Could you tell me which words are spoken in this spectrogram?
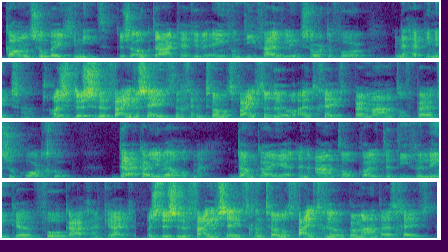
kan zo'n beetje niet. Dus ook daar krijg je weer een van die vijf linksoorten voor en daar heb je niks aan. Als je tussen de 75 en 250 euro uitgeeft per maand of per zoekwoordgroep, daar kan je wel wat mee. Dan kan je een aantal kwalitatieve linken voor elkaar gaan krijgen. Als je tussen de 75 en 250 euro per maand uitgeeft,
